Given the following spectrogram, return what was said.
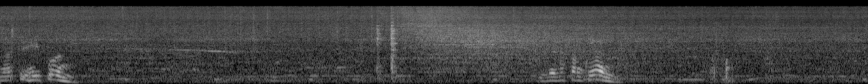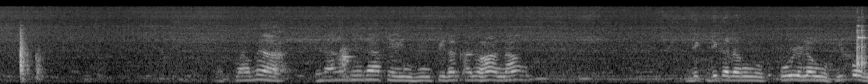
Natin hipon. Ilalapang ko yan. At mamaya, ilalagay natin yung pinag-anuhan ng dikdikan ng ulo ng hipon.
